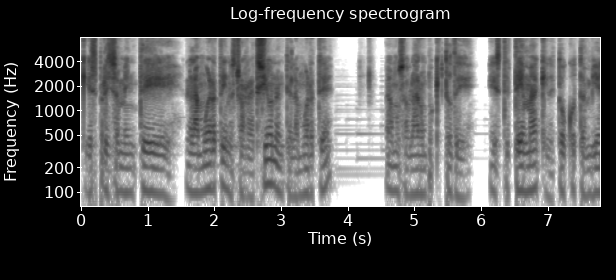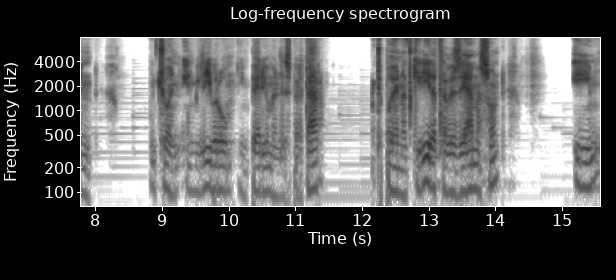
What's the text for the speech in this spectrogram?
que es precisamente la muerte y nuestra reacción ante la muerte. Vamos a hablar un poquito de este tema que toco también mucho en, en mi libro Imperium, el despertar, que pueden adquirir a través de Amazon. Y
